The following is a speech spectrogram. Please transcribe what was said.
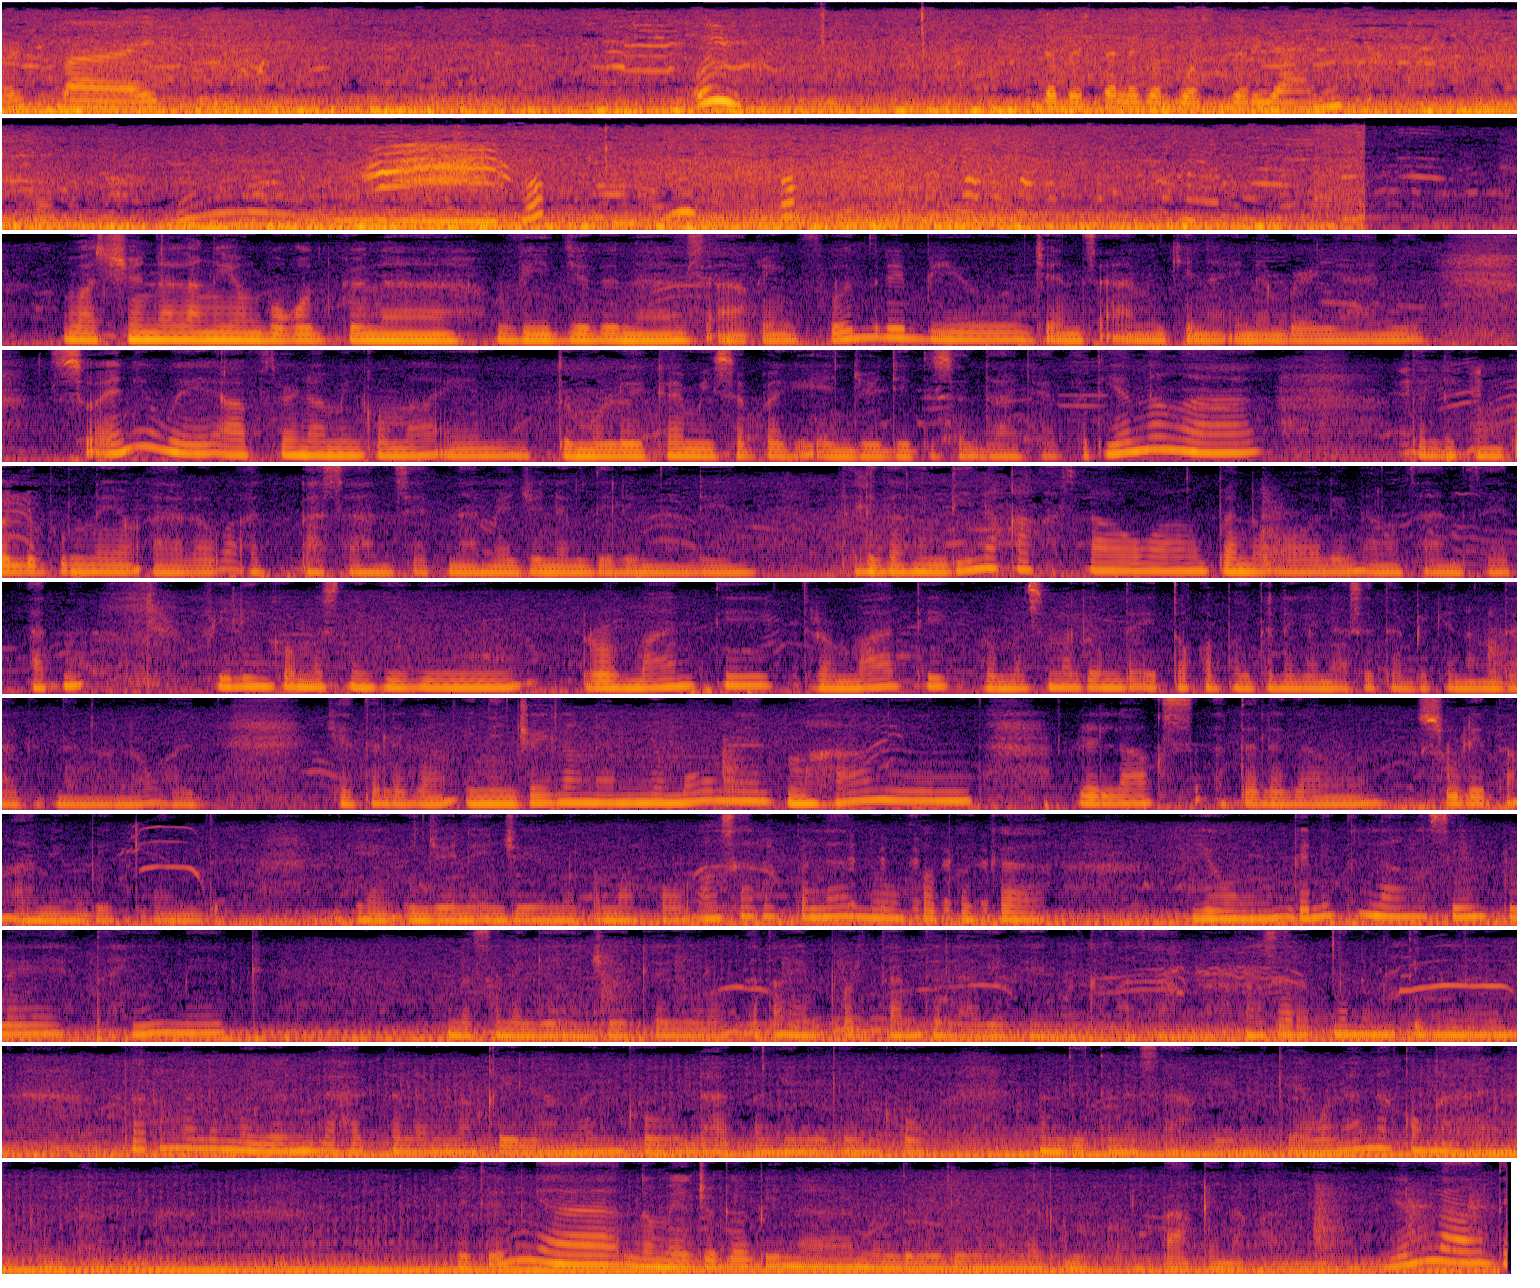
First bite. Uy! The best talaga boss biryani. Watch nyo na lang yung bukod ko na video doon na sa aking food review dyan sa aming kinain na biryani. So anyway, after namin kumain, tumuloy kami sa pag enjoy dito sa dagat. At yan na nga, talagang palubog na yung araw at pa-sunset na medyo nagdilim na din. Talagang hindi nakakasawang panoorin ang sunset. At feeling ko mas nagiging romantic, dramatic, or mas maganda ito kapag talaga nasa tabi ka ng dagat nanonood. Kaya talagang in-enjoy lang namin yung moment, mahangin, relax, at talagang sulit ang aming weekend. Kaya enjoy na enjoy yung mag-ama ko. Ang sarap pala no kapag ka yung ganito lang, simple, tahimik, basta nag enjoy kayo. At ang importante, lagi kayo magkakasama. Ang sarap na lang tignan parang alam mo yun, lahat na lang ng kailangan ko, lahat ng hiniling ko, nandito na sa akin. Kaya wala na akong hahanapin pang iba. At yun nga, no medyo gabi na, nung dumilim na nag-impake na kami. Yun lang.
